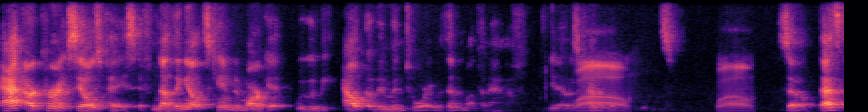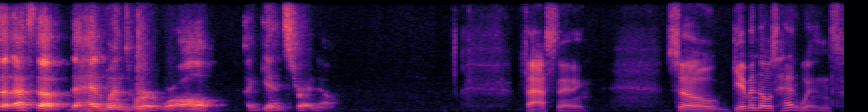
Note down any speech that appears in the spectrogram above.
at our current sales pace if nothing else came to market we would be out of inventory within a month and a half you know it's kind of Wow. it. Wow. so that's the that's the the headwinds we're we're all against right now Fascinating. So, given those headwinds,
